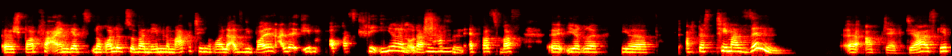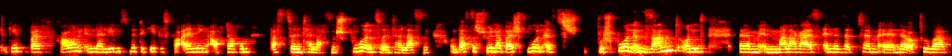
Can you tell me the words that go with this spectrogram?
äh, Sportverein jetzt eine Rolle zu übernehmen, eine Marketingrolle. Also die wollen alle eben auch was kreieren oder mhm. schaffen, mhm. etwas, was äh, ihre, ihre auch das Thema Sinn äh, abdeckt. Ja, es geht, geht bei Frauen in der Lebensmitte geht es vor allen Dingen auch darum, was zu hinterlassen, Spuren zu hinterlassen. Und was ist schöner bei Spuren als Spuren im Sand? Und ähm, in Malaga ist Ende September, äh, Ende Oktober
